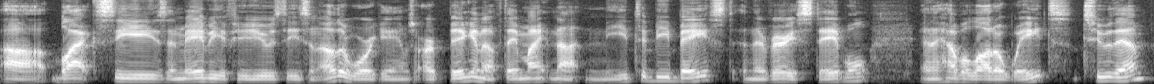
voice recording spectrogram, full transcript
uh, Black Seas, and maybe if you use these in other war games, are big enough they might not need to be based, and they're very stable, and they have a lot of weight to them.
